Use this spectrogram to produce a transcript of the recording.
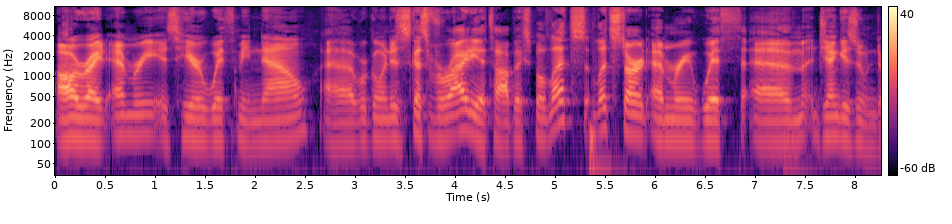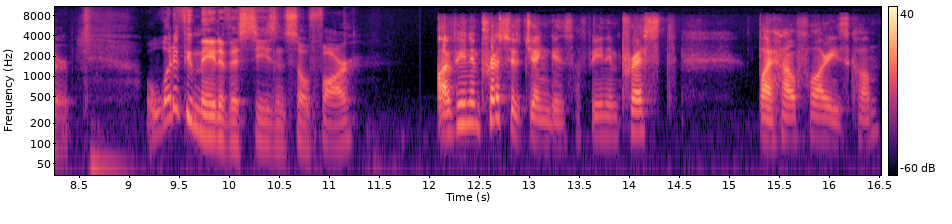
All right, Emre is here with me now. Uh, we're going to discuss a variety of topics, but let's let's start Emre with um, Cengiz Ünder. What have you made of this season so far? I've been impressed with Cengiz. I've been impressed by how far he's come,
